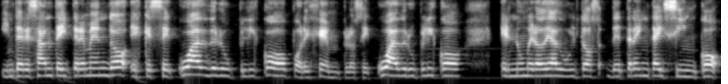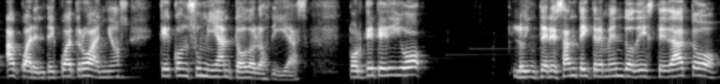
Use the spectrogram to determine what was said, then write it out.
interesante y tremendo es que se cuadruplicó, por ejemplo, se cuadruplicó el número de adultos de 35 a 44 años que consumían todos los días. ¿Por qué te digo lo interesante y tremendo de este dato?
